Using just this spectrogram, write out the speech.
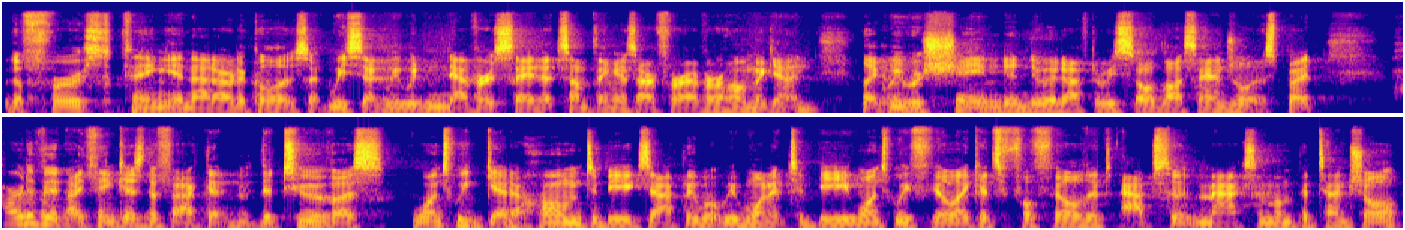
The first thing in that article is that we said we would never say that something is our forever home again. Like we were shamed into it after we sold Los Angeles. But part of it, I think, is the fact that the two of us, once we get a home to be exactly what we want it to be, once we feel like it's fulfilled its absolute maximum potential,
